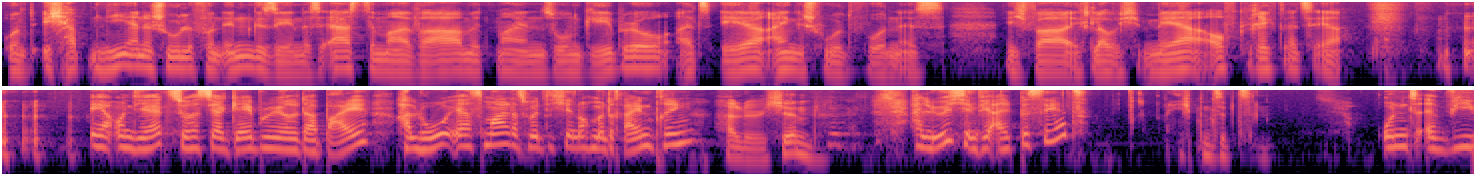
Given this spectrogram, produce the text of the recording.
Und ich habe nie eine Schule von innen gesehen. Das erste Mal war mit meinem Sohn Gabriel, als er eingeschult worden ist. Ich war, ich glaube, ich mehr aufgeregt als er. Ja, und jetzt, du hast ja Gabriel dabei. Hallo erstmal, das würde ich hier noch mit reinbringen. Hallöchen. Hallöchen, wie alt bist du jetzt? Ich bin 17. Und äh, wie,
